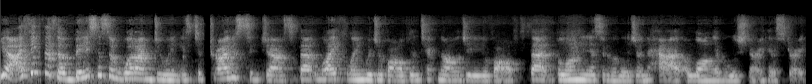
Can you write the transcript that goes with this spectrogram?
Yeah, I think that the basis of what I'm doing is to try to suggest that, like language evolved and technology evolved, that belongingness and religion had a long evolutionary history.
